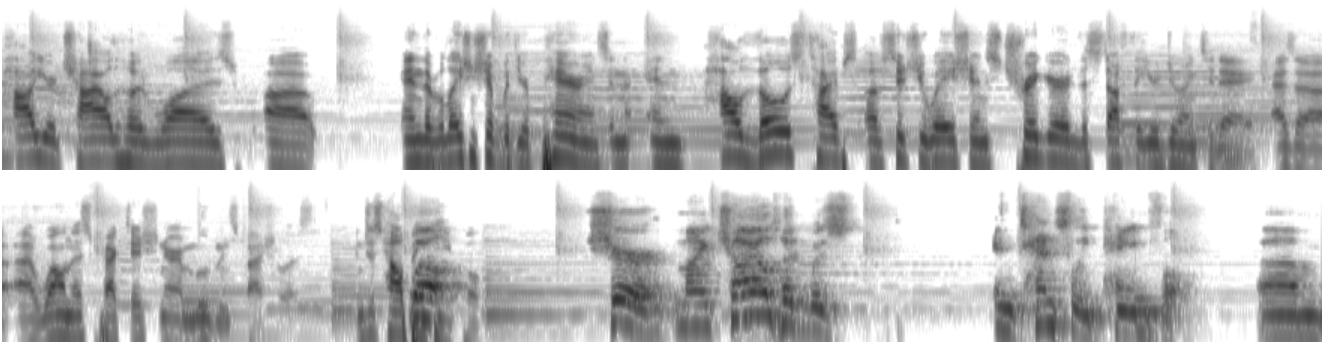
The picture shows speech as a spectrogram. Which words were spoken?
how your childhood was uh, and the relationship with your parents and, and how those types of situations triggered the stuff that you're doing today as a, a wellness practitioner and movement specialist and just helping well, people. Sure. My childhood was intensely painful. Um,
